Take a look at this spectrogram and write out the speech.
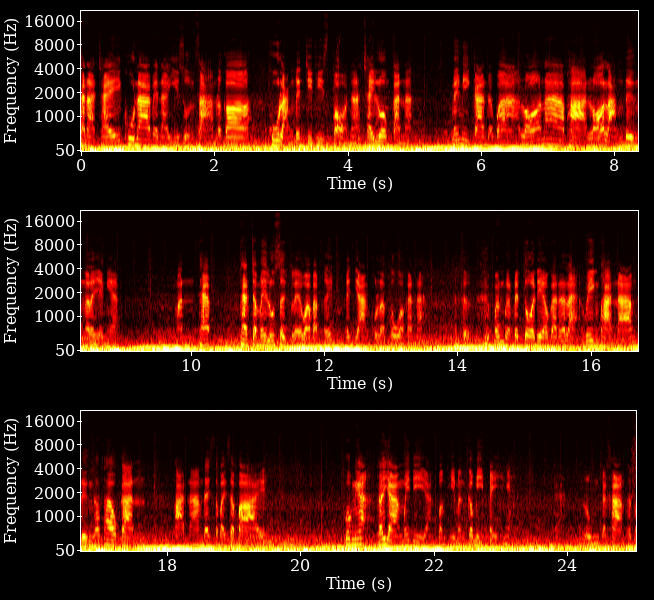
ขนาดใช้คู่หน้าเป็น IE 0 3แล้วก็คู่หลังเป็น GT Sport นะ ใช้ร่วมกันนะ ไม่มีการแบบว่าล้อหน้าผ่านล้อหลังดึงอะไรอย่างเงี้ย มันแทบแทบจะไม่รู้สึกเลยว่าแบบเอ้ยเป็นยางคนละตัวกันนะมันเหมือนเป็นตัวเดียวกันนั่นแหละ วิ่งผ่านน้ำดึงเท่า ๆกัน ผ่านน้ำได้สบายๆพวกเนี้ยถ้ายางไม่ดีอะ บางทีมันก็มีเป๋ไงลุงจะข้ามถน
